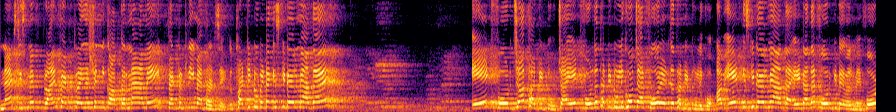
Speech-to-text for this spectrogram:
नेक्स्ट इसमें प्राइम फैक्टराइजेशन निकाल करना है हमें फैक्टर ट्री मेथड से। तो थर्टी टू बेटा किसकी टेबल में आता है? एट फोर जा थर्टी टू चाहे एट फोर जा थर्टी टू लिखो, चाहे फोर एट जा थर्टी टू लिखो। अब एट किसकी टेबल में आता है? एट आता है फोर की टेबल में। फोर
